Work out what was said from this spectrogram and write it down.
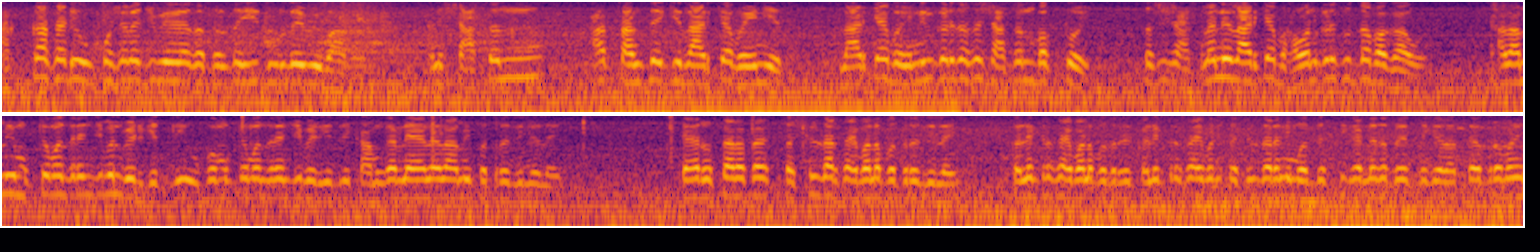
हक्कासाठी उपोषणाची वेळ येत असेल तर ही दुर्दैवी बाब आहे. आणि शासन आज सांगते की लाडक्या बहिणी आहेत. लाडक्या बहिणींकडे जसं शासन बघतोय तसं शासनाने लाडक्या भावांकडे सुद्धा बघावं. आज आम्ही मुख्यमंत्र्यांची पण भेट घेतली उपमुख्यमंत्र्यांची भेट घेतली कामगार न्यायालयाला आम्ही पत्र दिलेलं आहे. त्यानुसार आता तहसीलदार साहेबांना पत्र दिलं आहे कलेक्टर साहेबांना पत्र दिलं कलेक्टर साहेबांनी तहसीलदारांनी मध्यस्थी करण्याचा प्रयत्न केला. त्याप्रमाणे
